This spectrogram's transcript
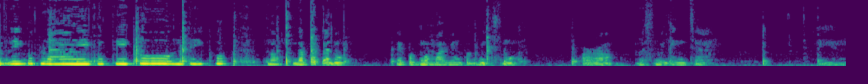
Ikot-ikot lang, ikot-ikot, ikot. No, dapat ano, may pagmamahal yung pag-mix mo. Para mas maging siya. Ayan.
